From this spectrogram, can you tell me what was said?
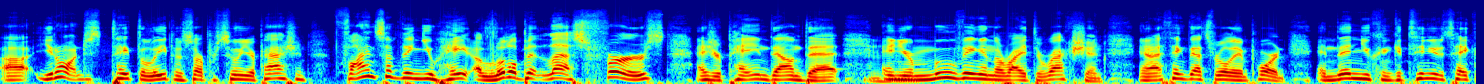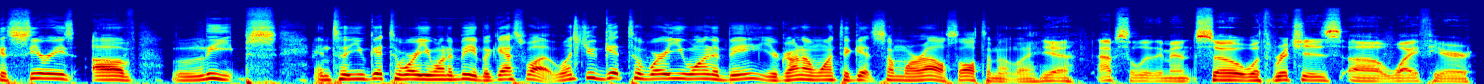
uh, you don't just take the leap and start pursuing your passion. Find something you hate a little bit less first as you're paying down debt and you're moving in the right direction. And I think that's really important. And then you can continue to take a series of leaps until you get to where you want to be. But guess what? Once you get to where you want to be, you're going to want to get somewhere else ultimately. Yeah, absolutely, man. So with Rich's uh, wife here,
